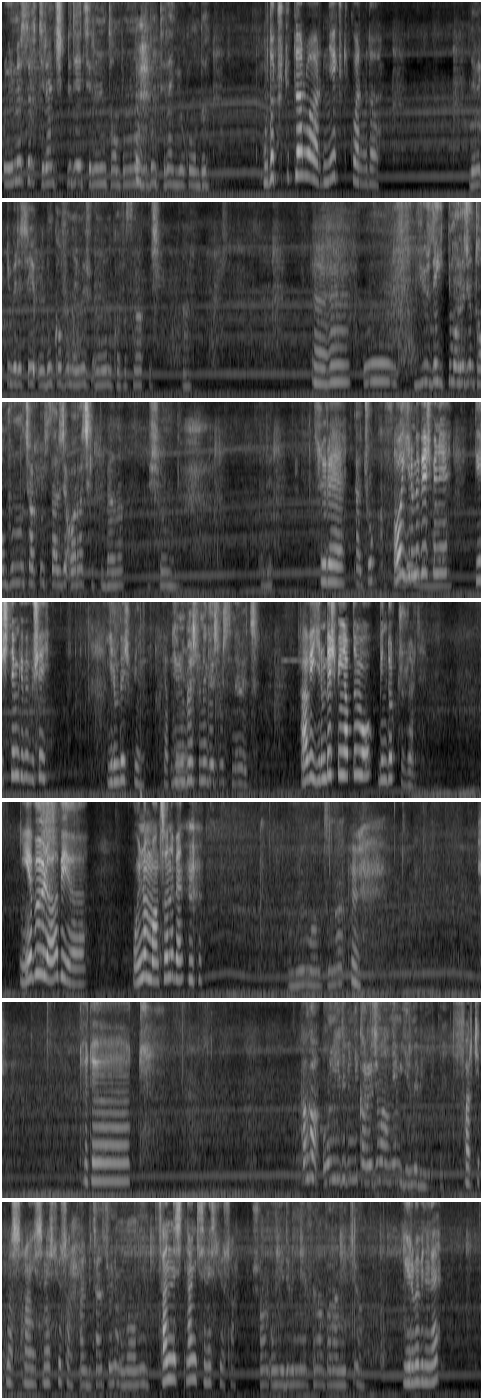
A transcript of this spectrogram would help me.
Önüme sırf tren çıktı diye trenin tamponuna vurdum. tren yok oldu. Burada kütükler var. Niye kütük var burada? Demek ki birisi odun kafanaymış. Onun kafasına atmışlar. Hı hı. Uf, yüzde gittim aracın tamponuna çarptım sadece araç gitti bana bir şey olmadı. Hadi. Süre. Ya çok Aa 25 bini. Geçtiğim gibi bir şey. 25 bin yaptım. yani. 25 bine geçmişsin evet. Abi 25 bin yaptım ve o 1400 verdi. Niye böyle abi ya? Oyunun mantığını ben. Oyunun mantığına Düdüt. Kanka 17 binlik aracımı alayım 20 binlik mi? Fark etmez sen hangisini istiyorsan. Hani bir tane söyle onu alayım. Sen ne- hangisini istiyorsan. Şu an 17 binliğe falan param yetiyor. 20 binle.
